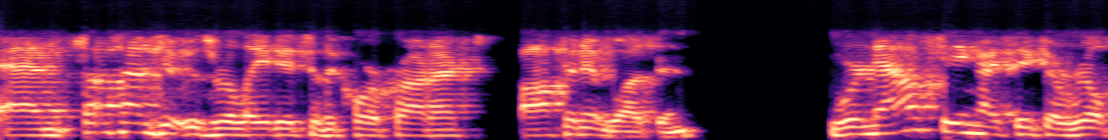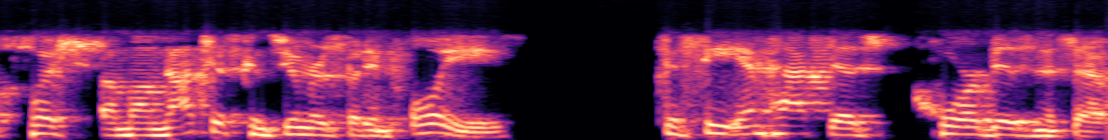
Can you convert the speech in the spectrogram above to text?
And sometimes it was related to the core product, often it wasn't. We're now seeing, I think, a real push among not just consumers, but employees to see impact as core business out,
